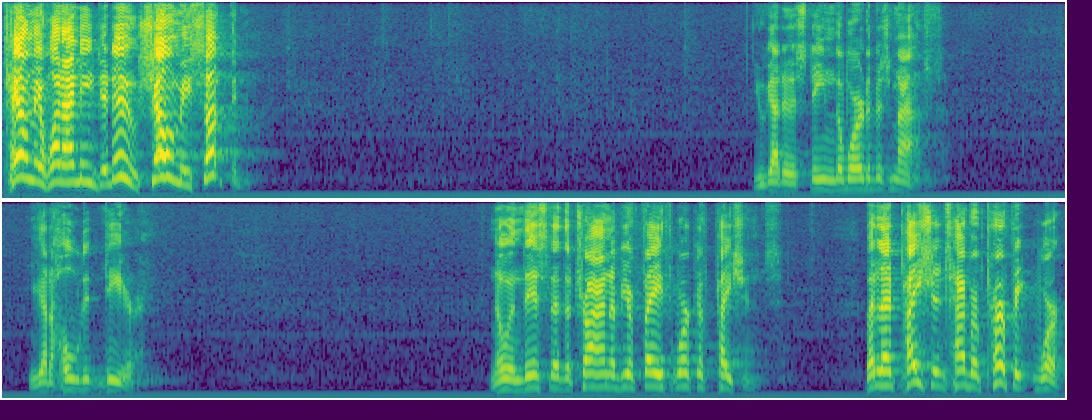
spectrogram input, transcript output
Tell me what I need to do. Show me something. You got to esteem the word of his mouth. You got to hold it dear. Knowing this, that the trying of your faith worketh patience. But let patience have a perfect work,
